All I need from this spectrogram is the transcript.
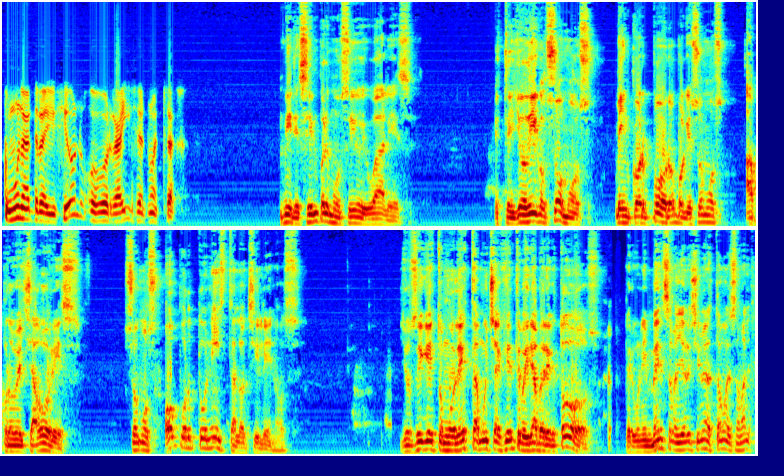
¿Como una tradición o raíces nuestras? Mire, siempre hemos sido iguales. Este, yo digo somos, me incorporo porque somos aprovechadores, somos oportunistas los chilenos. Yo sé que esto molesta a mucha gente, ir a ver todos, pero una inmensa mayoría de chilenos estamos de esa manera.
